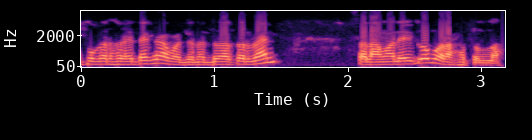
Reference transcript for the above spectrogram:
উপকার হয়ে থাকে, আমার জন্য দোয়া করবেন। সালাম আলাইকুম রহমতুল্লাহ।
